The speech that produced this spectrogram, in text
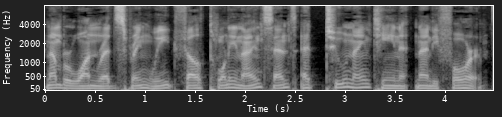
Number 1 red spring wheat fell 29 cents at 219.94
